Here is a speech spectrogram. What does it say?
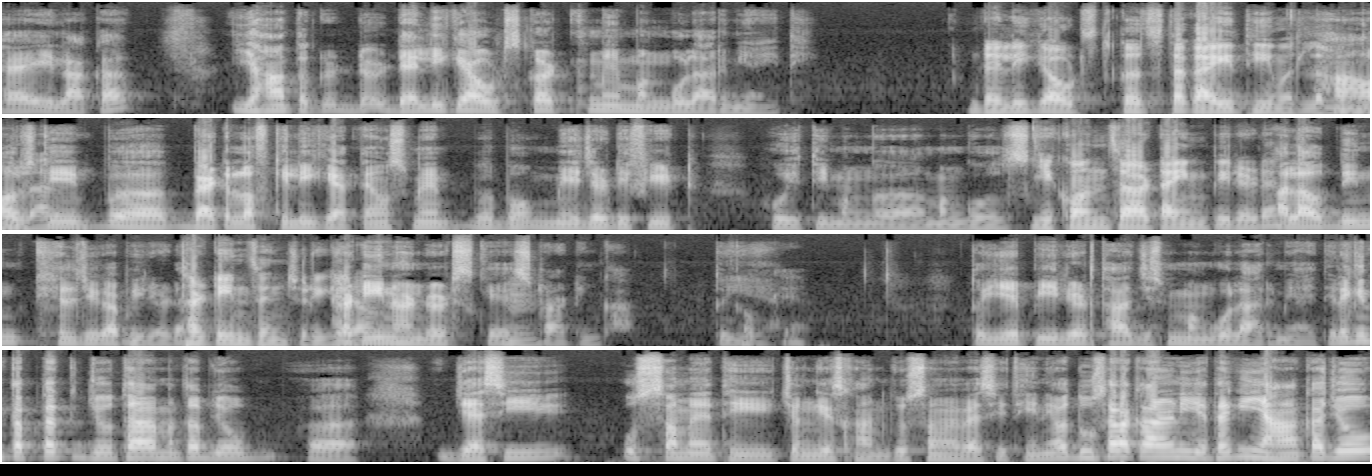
है इलाका यहाँ तक दिल्ली के आउटस्कर्ट में मंगोल आर्मी आई थी। दिल्ली के आउटस्कर्ट्स तक आई थी मतलब हाँ और उसकी बैटल ऑफ़ किली कहते हैं उसमें मेजर डिफीट हुई थी मंग, मंगोल्स ये कौन सा टाइम पीरियड है? अलाउद्दीन खिलजी का पीरियड है। थर्टीन सेंचुरी थर्टीन हंड्रेड्स के स्टार्टिंग का। तो ये। ओके तो ये पीरियड था जिसमें मंगोल आर्मी आई थी। लेकिन तब तक जो था मतलब जो जैसी उस समय थी चंगेज़ खान की उस समय वैसी थी नहीं। और दूसरा कारण ये था कि यहाँ का जो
